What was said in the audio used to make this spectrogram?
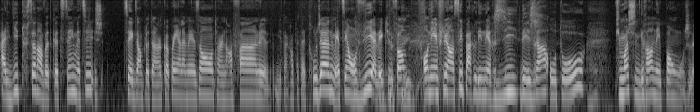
allier tout ça dans votre quotidien, mais tu sais, sais, exemple, tu as un copain à la maison, tu as un enfant, là, il est encore peut-être trop jeune, mais tu sais, on vit avec une forme. On est influencé par l'énergie des gens autour. Puis moi, je suis une grande éponge. Là.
